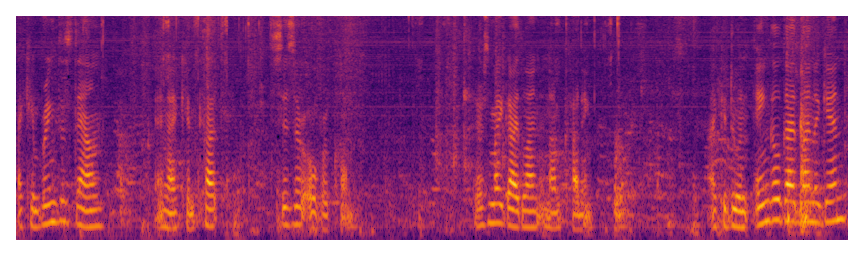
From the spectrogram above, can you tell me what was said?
I can bring this down and I can cut scissor over comb. There's my guideline and I'm cutting. I could do an angle guideline again.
